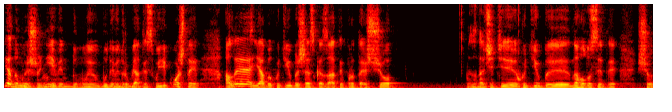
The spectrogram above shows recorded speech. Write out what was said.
Я думаю, що ні. Він думаю, буде відробляти свої кошти. Але я би хотів би ще сказати про те, що. Значить, е, хотів би наголосити, що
